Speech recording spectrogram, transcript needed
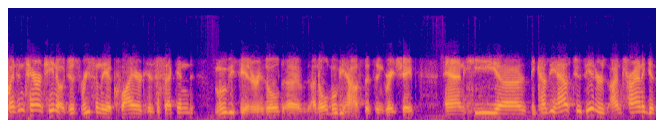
Quentin Tarantino just recently acquired his second movie theater, his old uh, an old movie house that's in great shape. And he, uh, because he has two theaters, I'm trying to get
